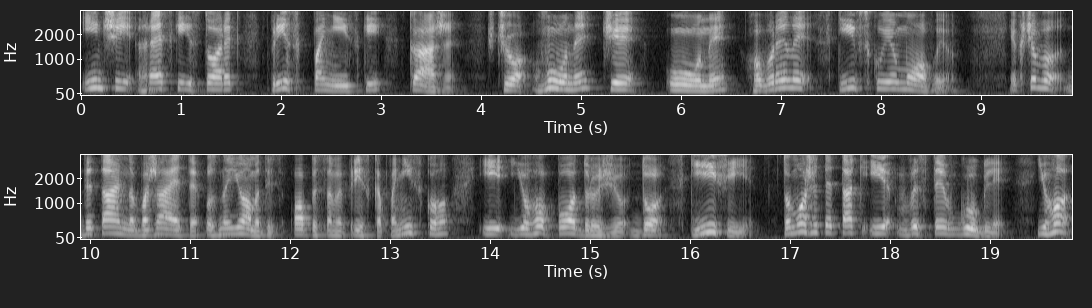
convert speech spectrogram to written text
Інший грецький історик Пріск Панійський каже, що гуни чи уни говорили скіфською мовою. Якщо ви детально бажаєте ознайомитись з описами Пріска Панійського і його подорожю до Скіфії, то можете так і ввести в Гуглі. Його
